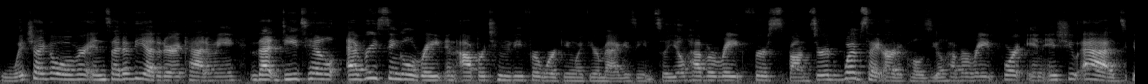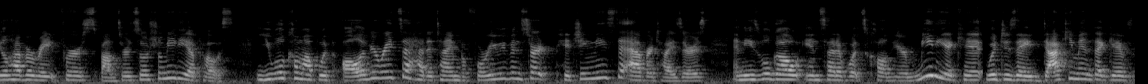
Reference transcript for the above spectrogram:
which I go over inside of the Editor Academy, that detail every single rate and opportunity for working with your magazine. So you'll have a rate for sponsored website articles, you'll have a rate for in issue ads, you'll have a rate for sponsored social media posts. You will come up with all of your rates ahead of time before you even start pitching these to advertisers. And these will go inside of what's called your media kit, which is a document that gives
